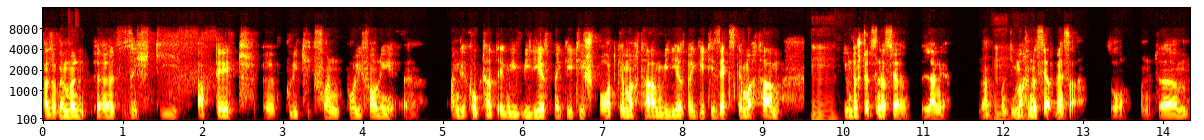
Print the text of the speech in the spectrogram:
Also wenn man äh, sich die Update-Politik von Polyphony äh, angeguckt hat, irgendwie wie die das bei GT Sport gemacht haben, wie die das bei GT6 gemacht haben, Mhm. die unterstützen das ja lange. Ne? Mhm. Und die machen es ja besser. So. Und ähm,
